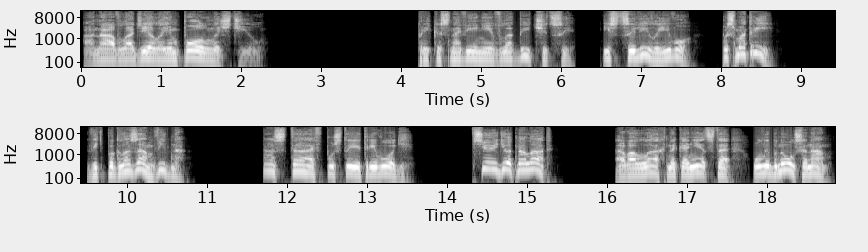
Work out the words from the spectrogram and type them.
Она овладела им полностью». Прикосновение владычицы исцелило его. Посмотри! Ведь по глазам видно. Оставь пустые тревоги. Все идет на лад. А Валлах наконец-то улыбнулся нам.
